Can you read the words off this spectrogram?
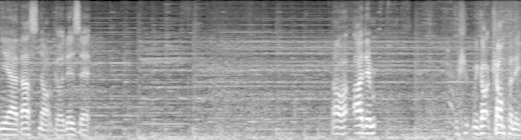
yeah, that's not good, is it? Oh, I didn't. We got company.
